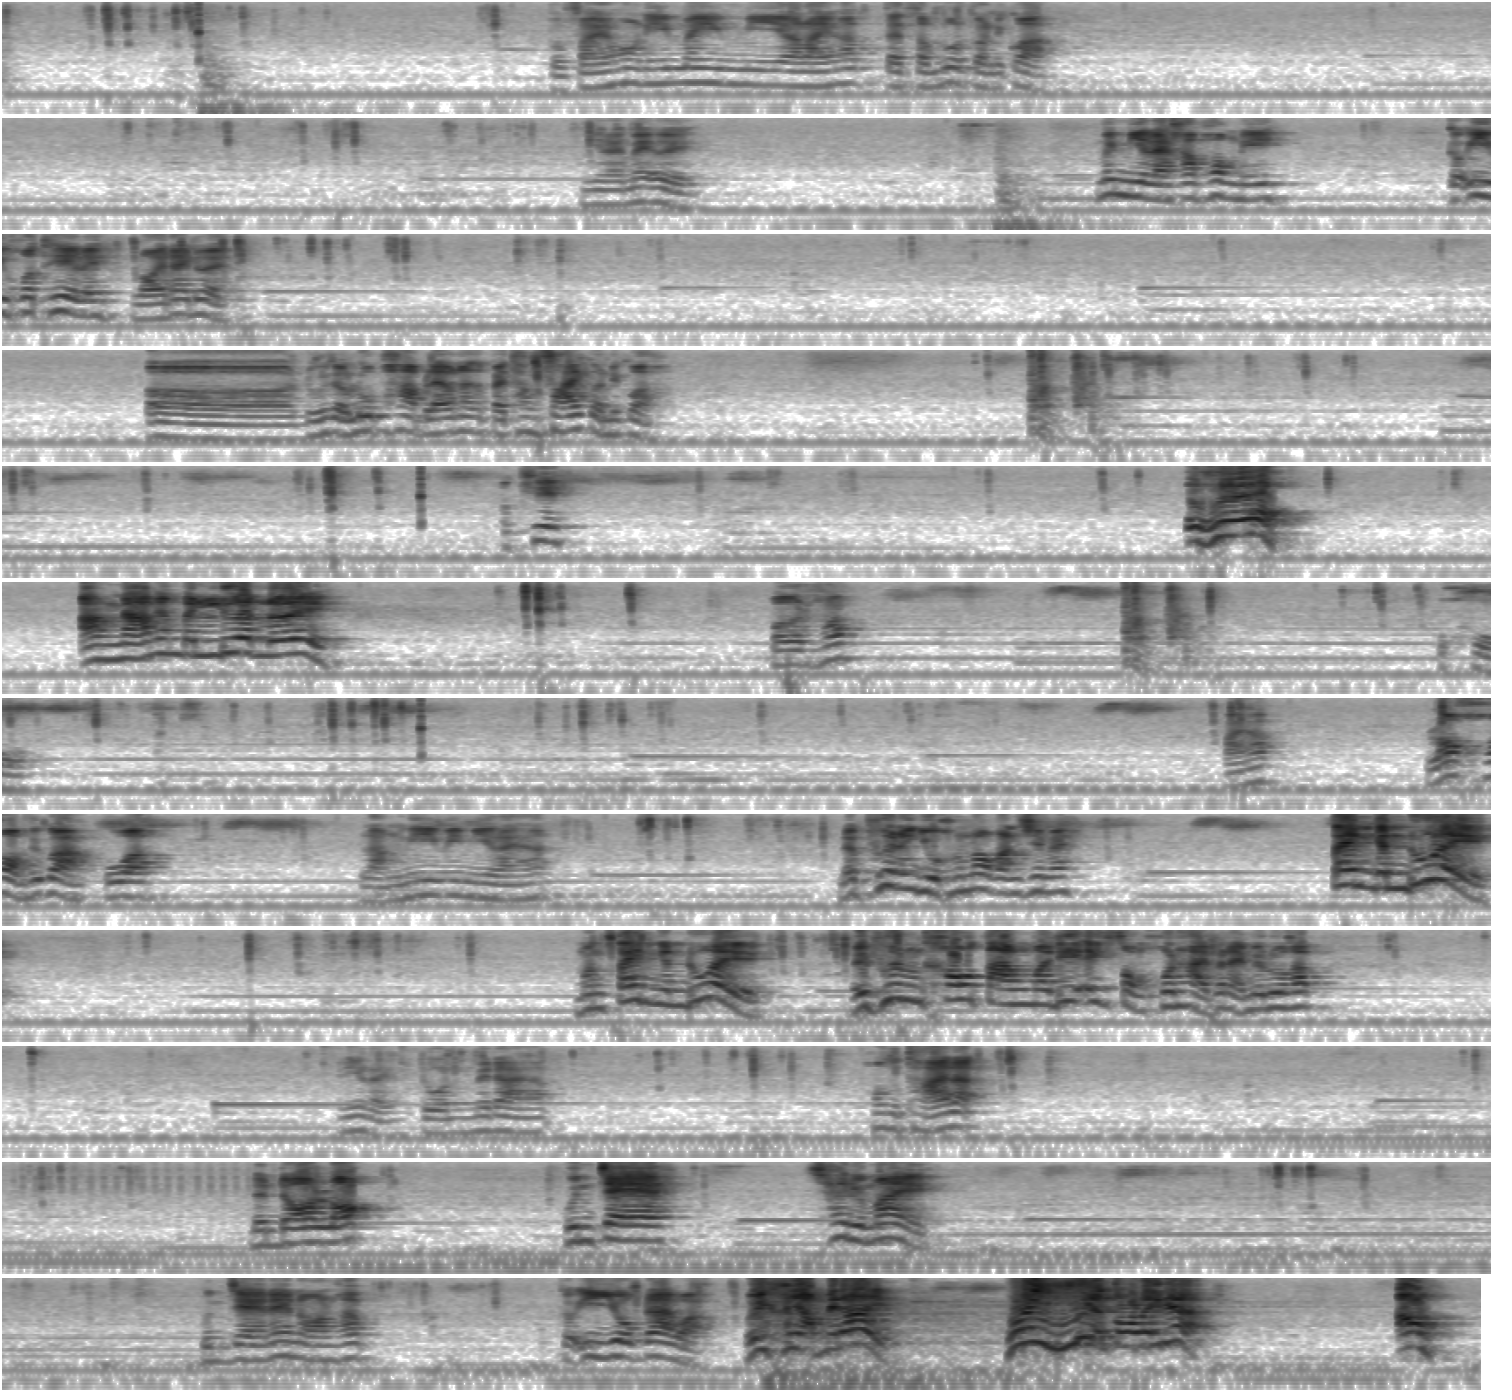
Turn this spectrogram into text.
เปิดไฟห้องนี้ไม่มีอะไรครับ แต่สำรวจก่อนดีกว่า มีอะไรไหมเอ่ย ไม่มีอะไรครับห้องนี้ เก้าอี้โคตรเท่เลยลอยได้ด้วย เอ่อ ดูจากรูปภาพแล้วน่าจะไปทางซ้ายก่อนดีกว่า เค โอ้โหอ่างน้ำยังเป็นเลือดเลย เปิดครับ โอ้โหไปครับล็อกขอบดีกว่ากลัว หลังนี้ไม่มีอะไรฮะ แล้วเพื่อนยังอยู่ข้างนอกกันใช่ไหม เต้นกันด้วย มันเต้นกันด้วยเฮ้ยเพื่อนมันเข้าตามมาดิไอ้สองคนหายไปไหนไม่รู้ครับนี่อะไรโดนไม่ได้ครับห้องสุดท้ายละเดินดอนล็อก กุญแจ ใช่หรือไม่ กุญแจแน่นอนครับเก้าอี้โยกได้ว่ะเฮ้ยขยับไม่ได้ เฮ้ยเฮียตัวอะไรเนี่ย เอ้าเอา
